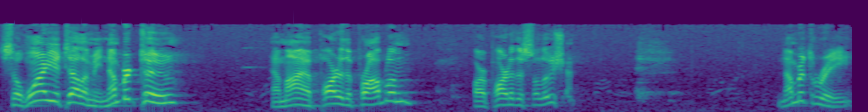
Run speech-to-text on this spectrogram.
So why are you telling me? Number two, am I a part of the problem or a part of the solution? Number three,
